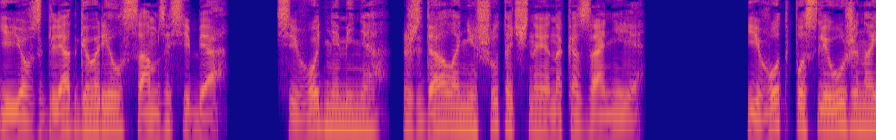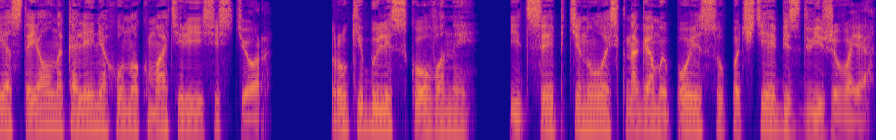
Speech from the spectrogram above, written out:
Ее взгляд говорил сам за себя. Сегодня меня ждало нешуточное наказание. И вот после ужина я стоял на коленях у ног матери и сестер. Руки были скованы, и цепь тянулась к ногам и поясу, почти обездвиживая.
